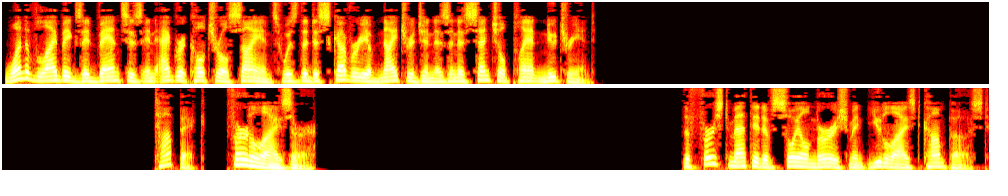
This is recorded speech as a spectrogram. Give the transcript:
One of Liebig's advances in agricultural science was the discovery of nitrogen as an essential plant nutrient. Fertilizer The first method of soil nourishment utilized compost.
